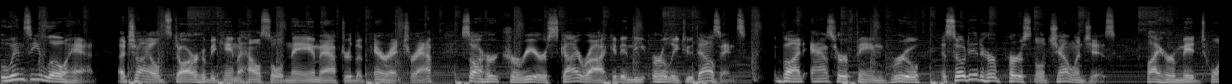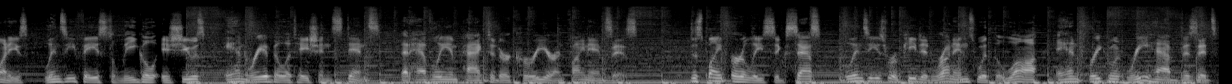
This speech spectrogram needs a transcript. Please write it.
Lindsay Lohan a child star who became a household name after The Parent Trap saw her career skyrocket in the early 2000s. But as her fame grew, so did her personal challenges. By her mid 20s, Lindsay faced legal issues and rehabilitation stints that heavily impacted her career and finances. Despite early success, Lindsay's repeated run ins with the law and frequent rehab visits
